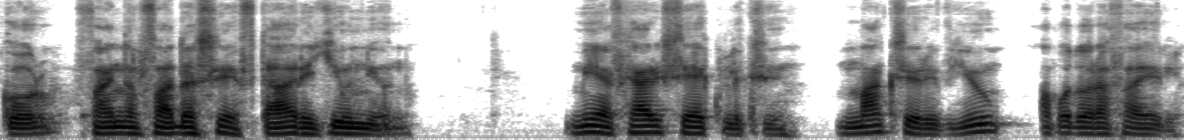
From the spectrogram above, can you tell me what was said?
Core Final Fantasy VII Reunion. Μία ευχάριστη έκπληξη. Maxi Review από τον Ραφαήλ.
